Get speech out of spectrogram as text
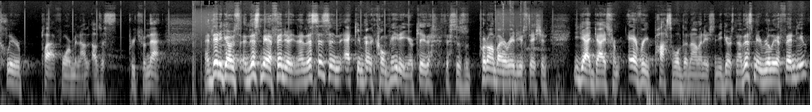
clear platform and I'll, I'll just preach from that. And then he goes, and this may offend you. Now, this is an ecumenical meeting, okay? This is put on by a radio station. You got guys from every possible denomination. He goes, now, this may really offend you.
